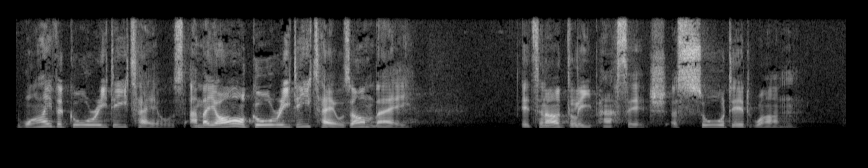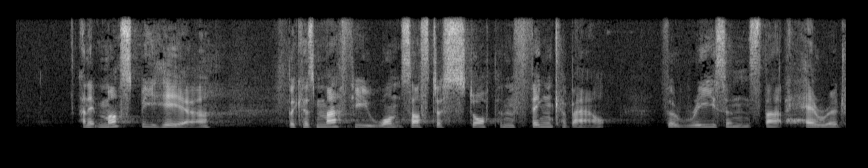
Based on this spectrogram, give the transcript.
Why the gory details? And they are gory details, aren't they? It's an ugly passage, a sordid one. And it must be here because Matthew wants us to stop and think about the reasons that Herod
